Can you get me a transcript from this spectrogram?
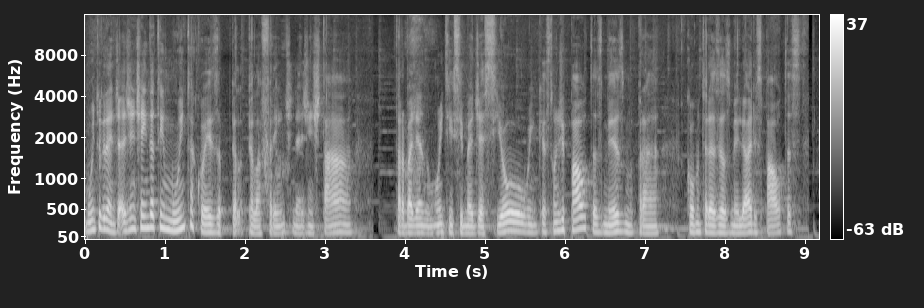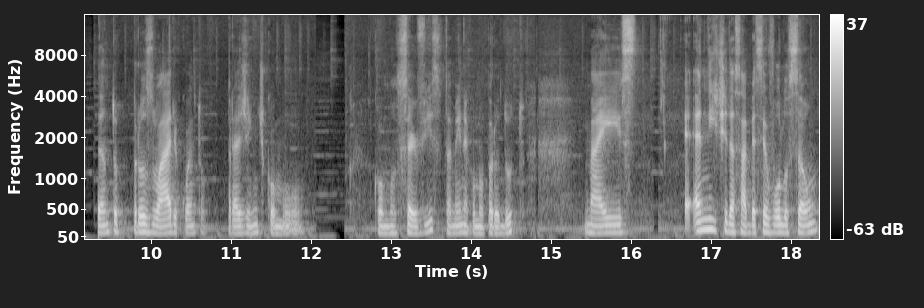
muito grande. A gente ainda tem muita coisa pela, pela frente, né? A gente tá trabalhando muito em cima de SEO, em questão de pautas mesmo, para como trazer as melhores pautas, tanto para o usuário quanto para a gente como, como serviço também, né? Como produto. Mas é, é nítida, sabe, essa evolução.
